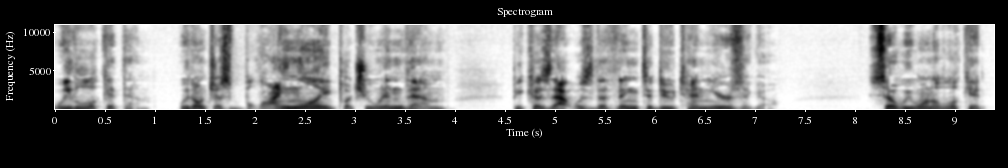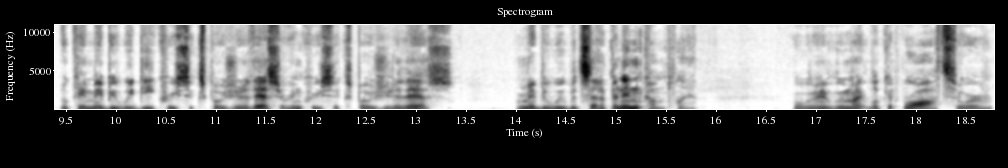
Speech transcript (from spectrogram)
we look at them. We don't just blindly put you in them because that was the thing to do 10 years ago. So we want to look at okay, maybe we decrease exposure to this or increase exposure to this. Or maybe we would set up an income plan. Or maybe we might look at Roths or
